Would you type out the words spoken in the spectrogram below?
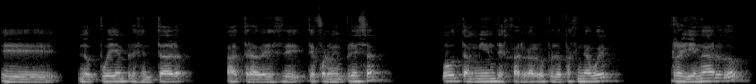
eh, lo pueden presentar a través de, de, forma impresa o también descargarlo por la página web, rellenarlo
